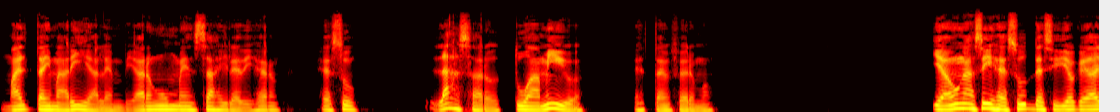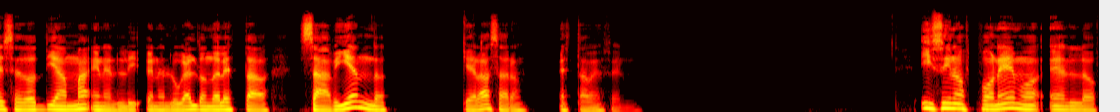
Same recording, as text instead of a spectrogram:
Marta y María, le enviaron un mensaje y le dijeron, Jesús, Lázaro, tu amigo, está enfermo. Y aún así Jesús decidió quedarse dos días más en el, en el lugar donde él estaba, sabiendo que Lázaro estaba enfermo. Y si nos ponemos en los,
